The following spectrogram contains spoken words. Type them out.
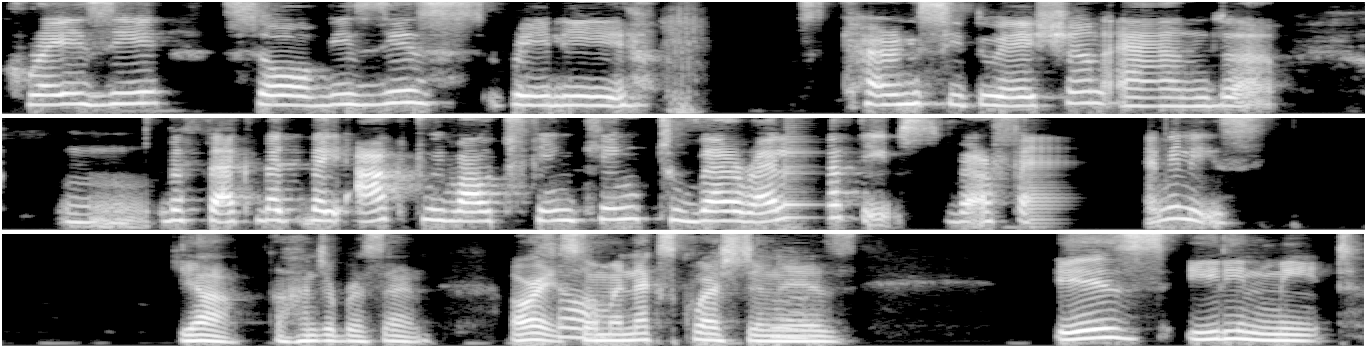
crazy. So this is really scary situation, and uh, mm, the fact that they act without thinking to their relatives, their families. Yeah, hundred percent. All right. So, so, my next question yeah. is: Is eating meat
